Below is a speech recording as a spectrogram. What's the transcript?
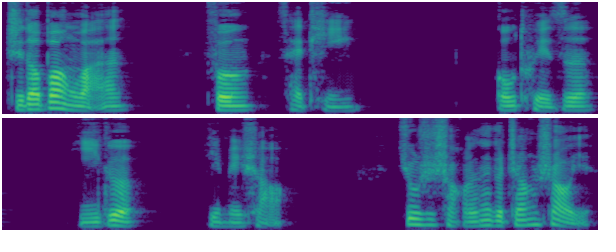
直到傍晚，风才停。狗腿子一个也没少，就是少了那个张少爷。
